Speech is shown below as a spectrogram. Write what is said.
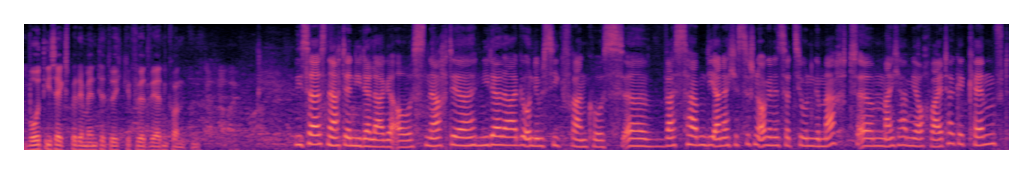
wo diese Experimente durchgeführt werden konnten. Wie sah es nach der Niederlage aus? Nach der Niederlage und dem Sieg Frankos, äh, was haben die anarchistischen Organisationen gemacht? Äh, manche haben ja auch weiter gekämpft,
